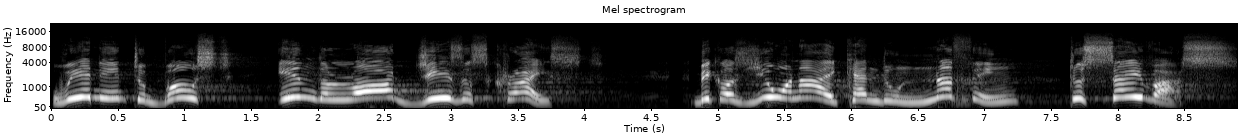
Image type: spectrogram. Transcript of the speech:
We need to boast in the Lord Jesus Christ because you and I can do nothing to save us.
